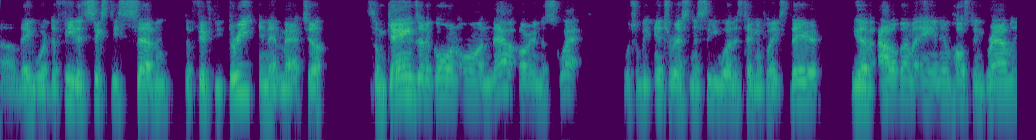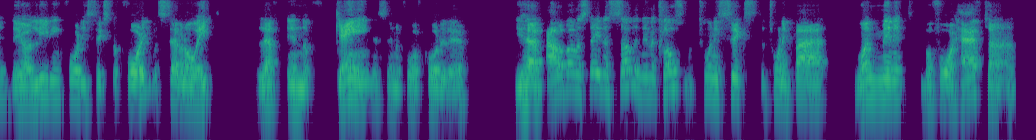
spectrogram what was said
Uh, they were defeated 67 to 53 in that matchup. Some games that are going on now are in the SWAC, which will be interesting to see what is taking place there. You have Alabama A&M hosting Grambling. They are leading 46 to 40 with 7:08 left in the game. It's in the fourth quarter there. You have Alabama State and Southern in a close one, 26 to 25, one minute before halftime,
